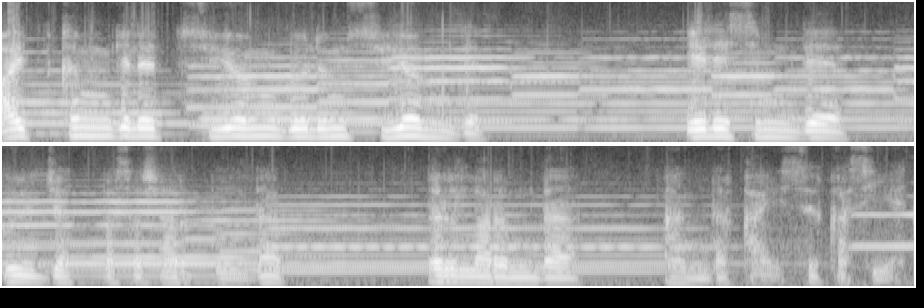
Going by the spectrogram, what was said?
айткым келет сүйөм көлүм сүйөм деп. Элесимде гүл жатпаса шарпылдап ырларымда анда кайсы касиет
